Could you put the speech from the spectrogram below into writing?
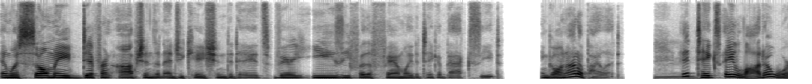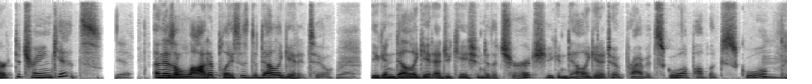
And with so many different options in education today, it's very easy for the family to take a back seat and go on autopilot. Mm. It takes a lot of work to train kids. Yep. And there's a lot of places to delegate it to. Right. You can delegate education to the church. You can delegate it to a private school, a public school. Mm-hmm.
